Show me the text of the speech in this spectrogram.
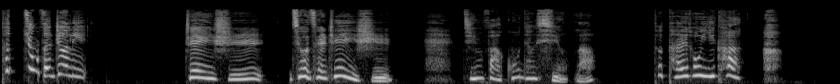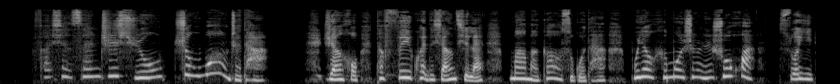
他就在这里。这时，就在这时，金发姑娘醒了。他抬头一看，发现三只熊正望着他。然后他飞快的想起来，妈妈告诉过他不要和陌生人说话，所以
